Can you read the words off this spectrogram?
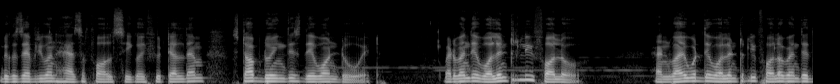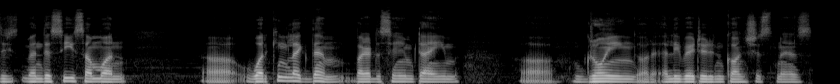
because everyone has a false ego. If you tell them stop doing this they won't do it. But when they voluntarily follow and why would they voluntarily follow when they when they see someone uh, working like them, but at the same time uh, growing or elevated in consciousness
